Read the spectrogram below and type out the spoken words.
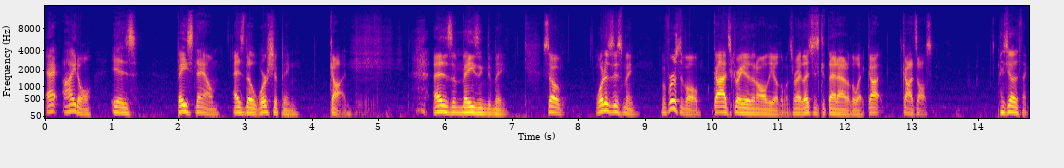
idol, is face down as though worshiping God. that is amazing to me. So, what does this mean? Well, first of all, God's greater than all the other ones, right? Let's just get that out of the way. God, God's awesome. Here's the other thing.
